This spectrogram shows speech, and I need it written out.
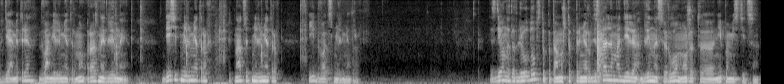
в диаметре, 2 мм, но разной длины. 10 мм, 15 мм и 20 мм. Сделано это для удобства, потому что, к примеру, в дистальном отделе длинное сверло может э, не поместиться.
